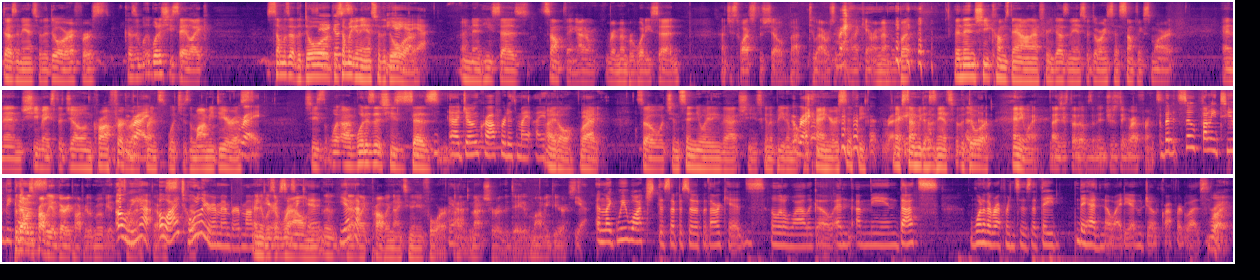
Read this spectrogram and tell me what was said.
doesn't answer the door at first, because what does she say? Like, someone's at the door. Is goes- somebody going to answer the door? yeah, yeah, yeah. And then he says something. I don't remember what he said. I just watched the show about two hours ago. and I can't remember. But and then she comes down after he doesn't answer the door and says something smart. And then she makes the Joan Crawford Right. reference, which is the mommy dearest. Right. She's what? Uh, what is it? She says Uh, Joan Crawford is my idol. idol, Yeah. So, which insinuating that she's going to beat him up Right. with hangers if he Right. next time he doesn't answer the door. Anyway, I just thought that was an interesting reference. But it's so funny too because But that was probably a very popular movie at the Oh time. yeah. That oh, was- I totally remember Mommy and it was Dearest around as a kid. uh, yeah. that, like probably 1984. Yeah. I'm not sure of the date of Mommy Dearest. Yeah, and like we watched this episode with our kids a little while ago, and I mean that's one of the references that they they had no idea who Joan Crawford was, Right.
